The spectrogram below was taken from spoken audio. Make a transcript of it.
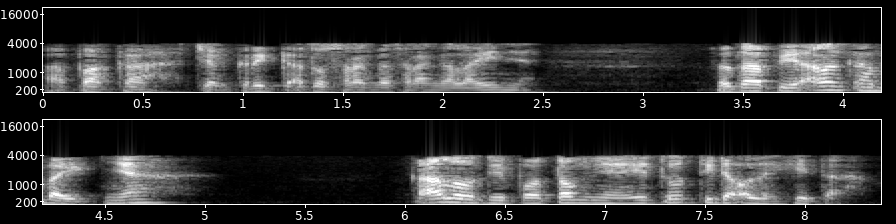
Apakah jangkrik atau serangga-serangga lainnya. Tetapi alangkah baiknya kalau dipotongnya itu tidak oleh kita.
